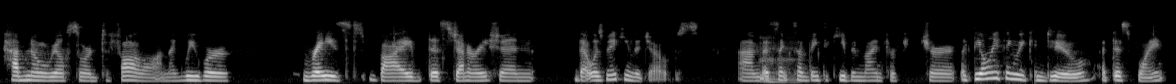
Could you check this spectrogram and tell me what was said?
have no real sword to fall on. Like we were raised by this generation that was making the jokes. Um, that's like Mhm. something to keep in mind for future. Like the only thing we can do at this point,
